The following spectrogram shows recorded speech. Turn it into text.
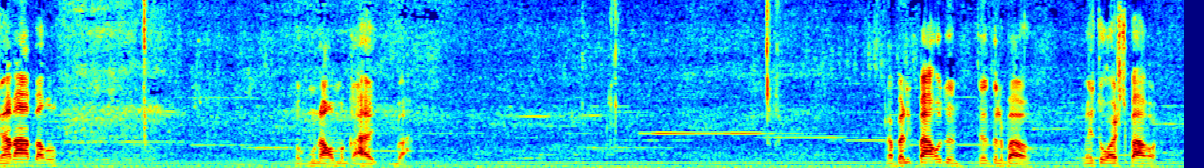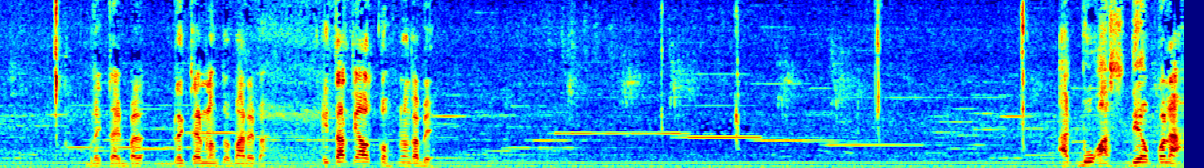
Pinapahaba ko. Huwag muna ako magkahit ba? Kabalik pa ako dun sa trabaho. May 2 hours pa ako. Break time, pa, break time lang to, mare pa. 8.30 out ko ng gabi. At bukas, day off ko na.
